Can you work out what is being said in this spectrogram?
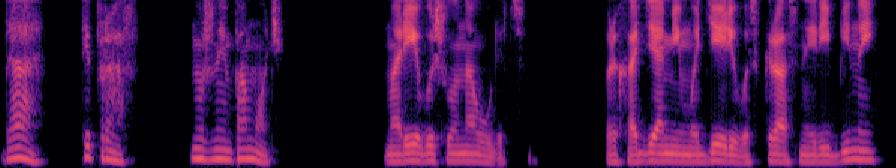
«Да, ты прав. Нужно им помочь». Мария вышла на улицу. Проходя мимо дерева с красной рябиной,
